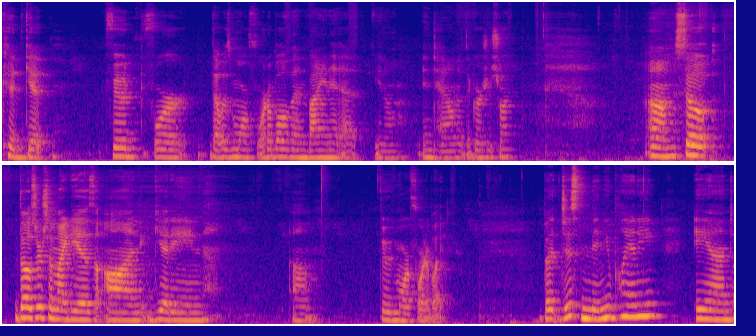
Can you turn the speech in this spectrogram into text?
could get food for that was more affordable than buying it at you know in town at the grocery store. Um, so those are some ideas on getting um, food more affordably. But just menu planning and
